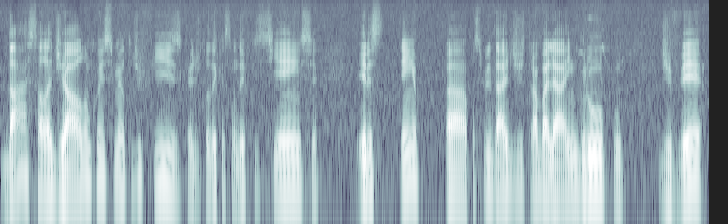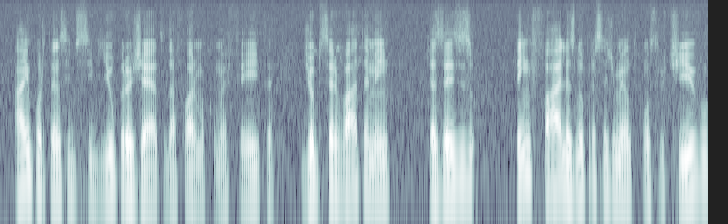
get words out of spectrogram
da sala de aula um conhecimento de física de toda a questão da eficiência. Eles têm a, a possibilidade de trabalhar em grupo de ver a importância de seguir o projeto da forma como é feita de observar também que às vezes tem falhas no procedimento construtivo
